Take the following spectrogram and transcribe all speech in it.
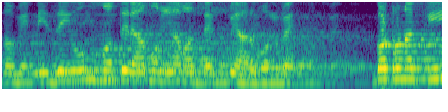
নবী নিজেই উম্মতের আমল নামা দেখবে আর বলবে, ঘটনা কি?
